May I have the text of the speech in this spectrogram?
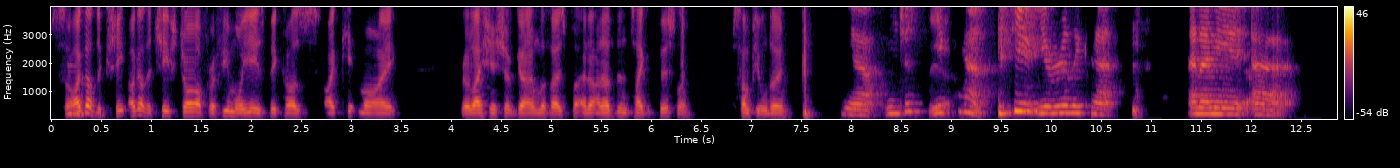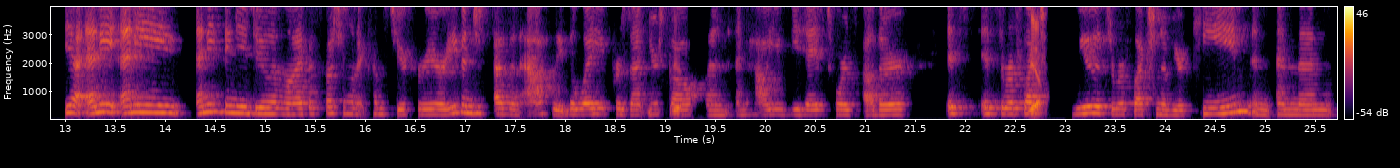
So mm-hmm. I got the chief, I got the chief's job for a few more years because I kept my relationship going with those, players and I didn't take it personally. Some people do. Yeah, you just yeah. you can't. you you really can't. And I mean, uh, yeah any any anything you do in life especially when it comes to your career even just as an athlete the way you present yourself yeah. and and how you behave towards other it's it's a reflection yeah. of you it's a reflection of your team and and then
